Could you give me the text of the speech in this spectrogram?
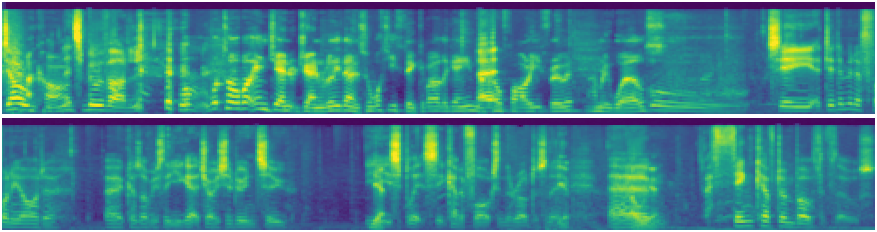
don't. can't. Let's move on. Well, we'll talk about in gen- generally then. So, what do you think about the game? Like, Uh, how far are you through it? How many worlds? Ooh. See, I did them in a funny order because obviously you get a choice of doing two. Y- Yeah. It splits, it kind of forks in the road, doesn't it? Yep. Um, Oh, yeah. I think I've done both of those.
